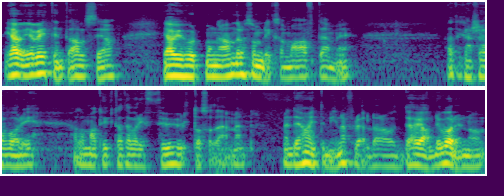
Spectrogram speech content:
Jag, jag vet inte alls. Jag, jag har ju hört många andra som liksom har haft det här med att det kanske har varit, att de har tyckt att det har varit fult och sådär. Men, men det har inte mina föräldrar och det har ju aldrig varit något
